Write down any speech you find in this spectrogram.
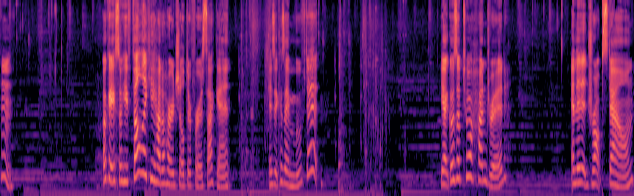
hmm. Okay, so he felt like he had a hard shelter for a second. Is it because I moved it? Yeah, it goes up to 100. And then it drops down.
